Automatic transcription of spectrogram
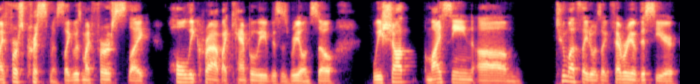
my first Christmas. Like it was my first like, holy crap, I can't believe this is real. And so we shot my scene, um, two months later. It was like February of this year.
